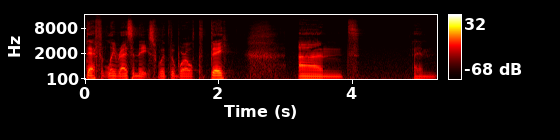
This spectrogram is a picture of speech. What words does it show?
definitely resonates with the world today. And um,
